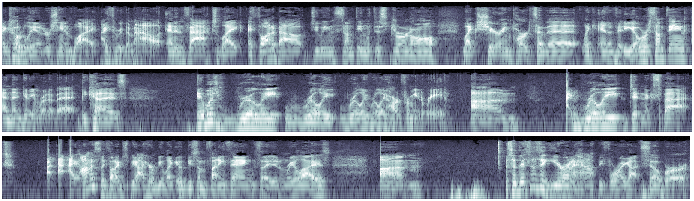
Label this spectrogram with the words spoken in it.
I totally understand why I threw them out. And in fact, like, I thought about doing something with this journal, like sharing parts of it, like in a video or something, and then getting rid of it. Because it was really, really, really, really hard for me to read. um, I really didn't expect. I, I honestly thought I'd just be out here and be like, it would be some funny things that I didn't realize. Um, so this is a year and a half before I got sober.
